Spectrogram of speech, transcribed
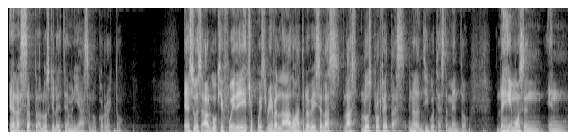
Él acepta a los que le temen y hacen lo correcto. Eso es algo que fue de hecho pues revelado a través de los profetas en el Antiguo Testamento. Leemos en,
